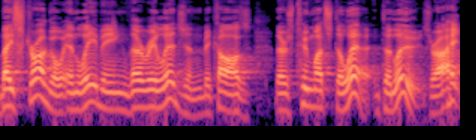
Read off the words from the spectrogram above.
They struggle in leaving their religion because there's too much to, to lose, right?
